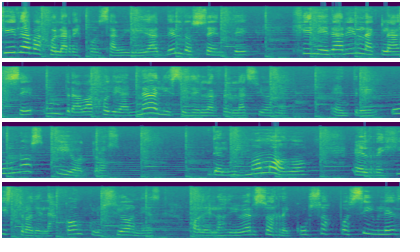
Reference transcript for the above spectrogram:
Queda bajo la responsabilidad del docente generar en la clase un trabajo de análisis de las relaciones entre unos y otros. Del mismo modo, el registro de las conclusiones o de los diversos recursos posibles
